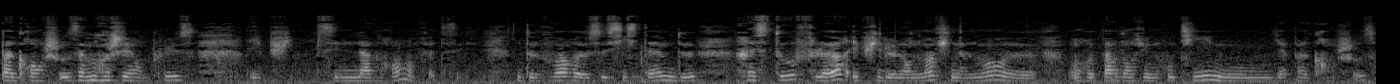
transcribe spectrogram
pas grand chose à manger en plus. Et puis c'est navrant en fait, de voir ce système de resto, fleurs, et puis le lendemain finalement, on repart dans une routine où il n'y a pas grand chose.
